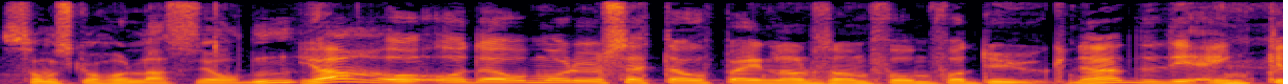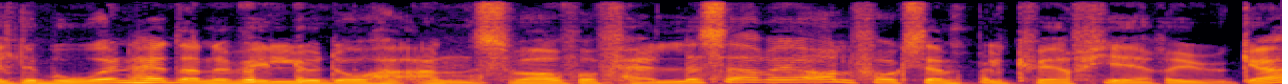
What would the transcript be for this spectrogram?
som skal holdes i orden? Ja, og, og da må du jo sette opp en eller annen sånn form for dugnad. De enkelte boenhetene vil jo da ha ansvar for fellesareal, eksempel hver fjerde uke.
